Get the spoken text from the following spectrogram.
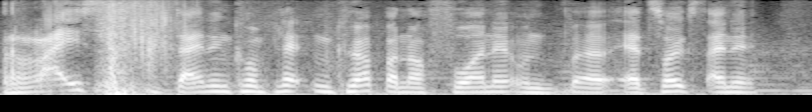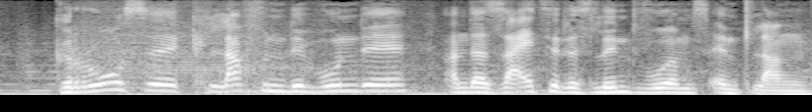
reißt deinen kompletten Körper nach vorne und äh, erzeugst eine große, klaffende Wunde an der Seite des Lindwurms entlang.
